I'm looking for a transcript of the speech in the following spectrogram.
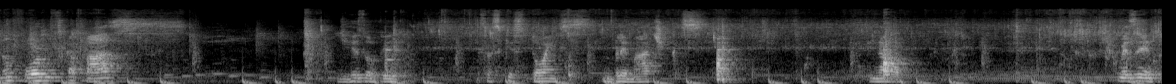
não formos capazes de resolver essas questões emblemáticas. Final. Um exemplo.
